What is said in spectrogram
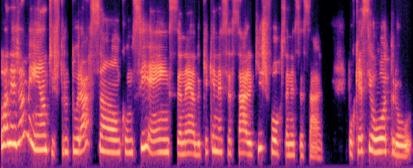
planejamento, estruturação, consciência né, do que, que é necessário, que esforço é necessário. Porque esse outro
